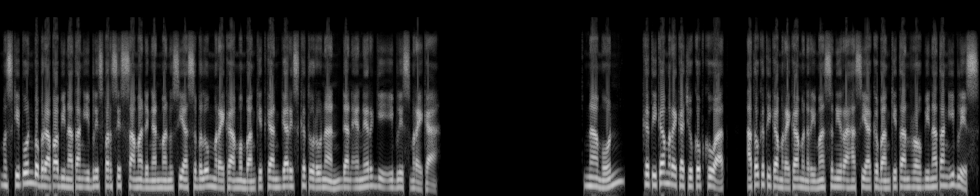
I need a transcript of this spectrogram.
Meskipun beberapa binatang iblis persis sama dengan manusia sebelum mereka membangkitkan garis keturunan dan energi iblis mereka. Namun, ketika mereka cukup kuat, atau ketika mereka menerima seni rahasia kebangkitan roh binatang iblis,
